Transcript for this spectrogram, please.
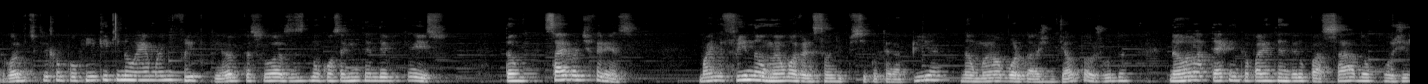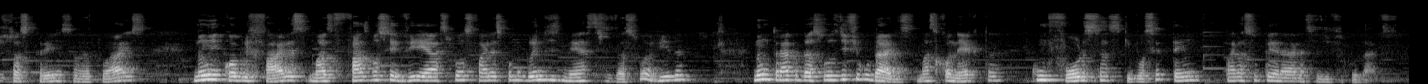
Agora eu vou te explicar um pouquinho o que, não é Mindfree, porque a pessoa às vezes não consegue entender o que, é isso. Então, saiba a diferença. Mindfree não é uma versão de psicoterapia, não é uma abordagem de autoajuda, não é uma técnica para entender o passado ou corrigir suas crenças atuais, não encobre falhas, mas faz você ver as suas falhas como grandes mestres da sua vida, não trata das suas dificuldades, mas conecta com forças que você tem para superar essas dificuldades.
